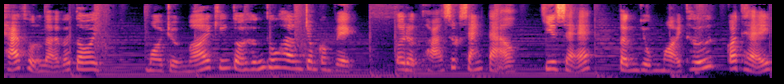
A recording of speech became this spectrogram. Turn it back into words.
khá thuận lợi với tôi. Môi trường mới khiến tôi hứng thú hơn trong công việc. Tôi được thỏa sức sáng tạo chia sẻ, tận dụng mọi thứ có thể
